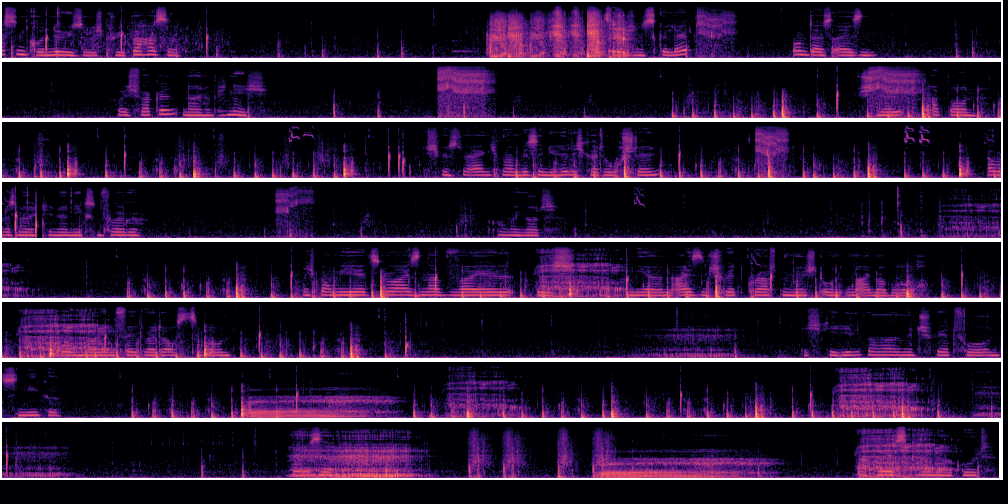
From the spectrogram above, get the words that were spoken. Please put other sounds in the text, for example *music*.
Das sind Gründe, wieso ich Creeper hasse. Jetzt sehe ich ein Skelett. Und da ist Eisen. Habe ich Fackeln? Nein, habe ich nicht. Schnell abbauen. Ich müsste mir eigentlich mal ein bisschen die Helligkeit hochstellen. Aber das mache ich in der nächsten Folge. Oh mein Gott. Ich baue mir jetzt nur Eisen ab, weil ich mir ein Eisenschwert craften möchte und einen Eimer brauche, um mein Feld weiter auszubauen. Ich gehe hier lieber mal mit Schwert vor und sneake. Wo ist er? Ach, hier ist keiner. Gut.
